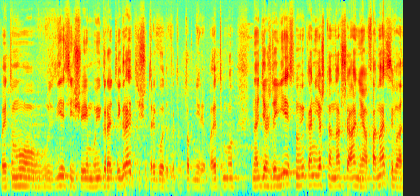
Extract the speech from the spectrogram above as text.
Поэтому здесь еще ему играть играть еще три года в этом турнире. Поэтому надежда есть. Ну и, конечно, наша Аня Афанасьева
